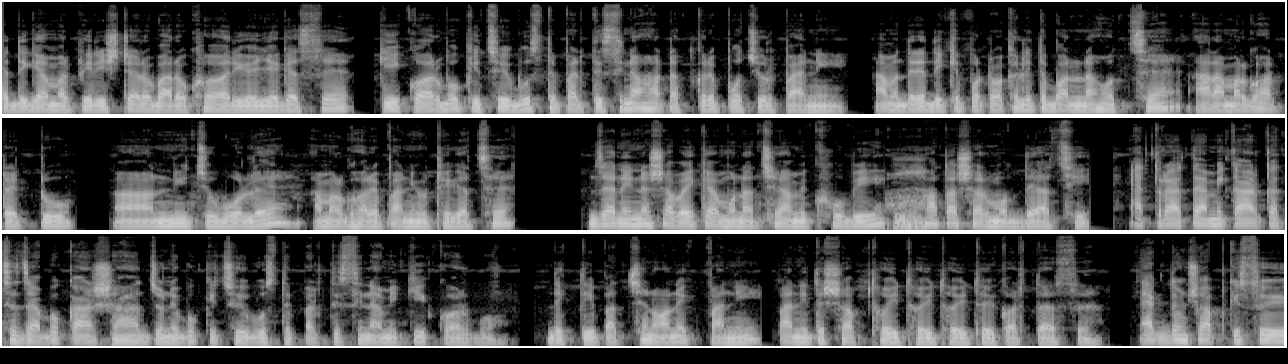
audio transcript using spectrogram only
এদিকে আমার ফ্রিজটারও বারো খোয়ারি হয়ে গেছে। কি করব কিছুই বুঝতে পারতেছি না, হঠাৎ করে প্রচুর পানি। আমাদের এদিকে পটুয়াখালীতে বন্যা হচ্ছে আর আমার ঘরটা একটু নিচু বলে আমার ঘরে পানি উঠে গেছে। জানি না সবাই কেমন আছে, আমি খুবই হতাশার মধ্যে আছি এত রাতে আমি কার কাছে যাব, কার সাহায্য নেব কিছুই বুঝতে পারতেছি না, আমি কি করব। দেখতেই পাচ্ছেন অনেক পানি, পানিতে সব থই থই থই থই করতে আছে একদম সব কিছুই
